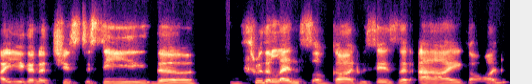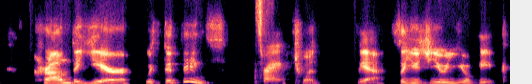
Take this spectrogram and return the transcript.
Are you going to choose to see the through the lens of god who says that i god crown the year with good things? That's right. Which one? Yeah so you you your pick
